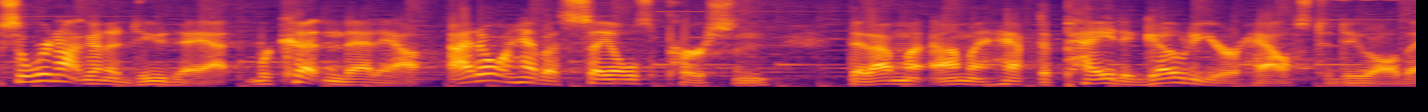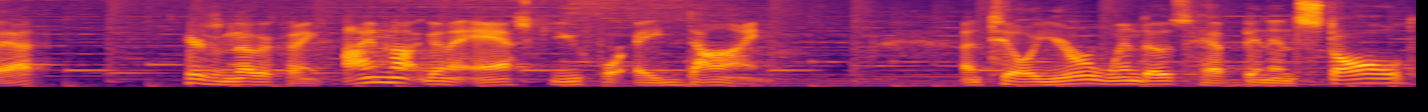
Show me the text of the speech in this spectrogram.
So we're not going to do that. We're cutting that out. I don't have a salesperson that I'm, I'm to have to pay to go to your house to do all that. Here's another thing. I'm not going to ask you for a dime until your windows have been installed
